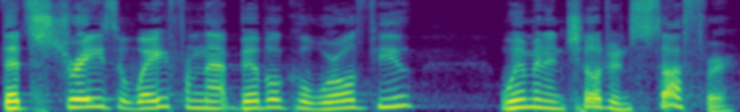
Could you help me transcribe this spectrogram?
that strays away from that biblical worldview, women and children suffer.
